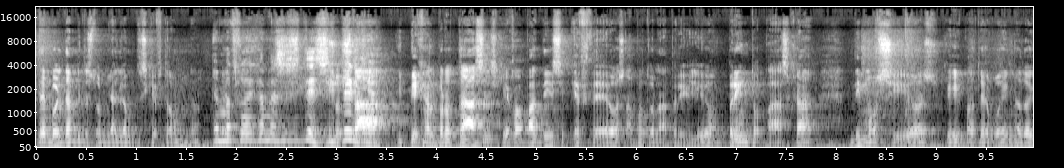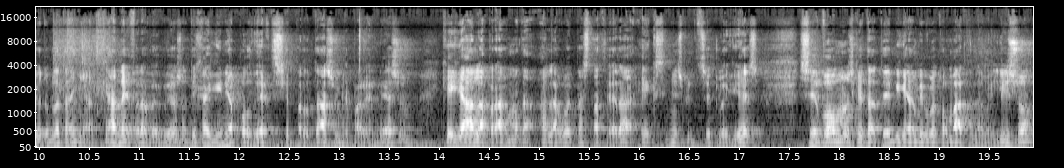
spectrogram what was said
Δεν μπορείτε να μπείτε στο μυαλό μου τι σκεφτόμουν. Ε, μα το είχαμε συζητήσει. Σωστά. Υπήρχε. Υπήρχαν προτάσεις και έχω απαντήσει ευθέως από τον Απρίλιο, πριν το Πάσχα, δημοσίως και είπα ότι εγώ είμαι εδώ για τον Πλατανιά. Και ανέφερα βεβαίως ότι είχα γίνει αποδέκτης και προτάσεων και παρενέσεων και για άλλα πράγματα, αλλά εγώ είπα σταθερά έξι μήνες πριν τις εκλογές, σεβόμενος και τα τέμπη για να μην βρω το Μάρτι να μιλήσω,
